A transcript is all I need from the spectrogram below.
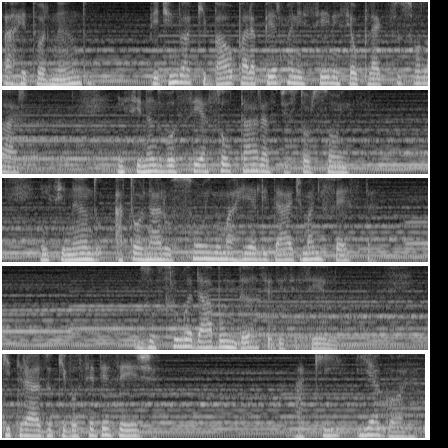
Vá retornando, pedindo a Kibal para permanecer em seu plexo solar, ensinando você a soltar as distorções, ensinando a tornar o sonho uma realidade manifesta. Usufrua da abundância desse selo, que traz o que você deseja, aqui e agora.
